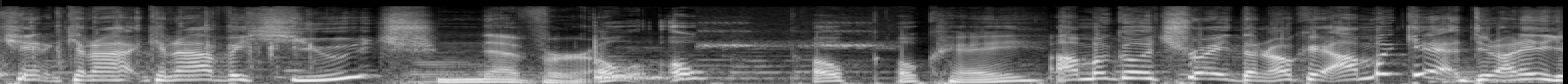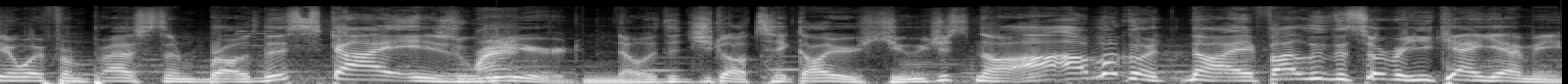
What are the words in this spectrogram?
Can can I can I have a huge? Never. Oh oh. Oh, okay. I'm gonna go trade then. Okay, I'm gonna get... Dude, I need to get away from Preston, bro. This guy is weird. No, did you not take all your huges? No, I, am gonna go... No, if I leave the server, he can't get me.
